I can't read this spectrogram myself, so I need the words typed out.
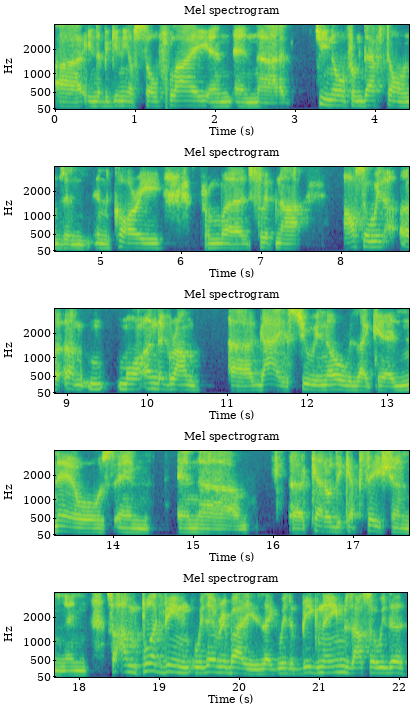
uh, in the beginning of Soulfly, and and uh, Chino from Deftones, and and Corey from uh, Slipknot. Also with uh, um, more underground uh, guys too, you know, with like uh, Nails and and um, uh, cattle decapitation and so i'm plugged in with everybody like with the big names also with the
